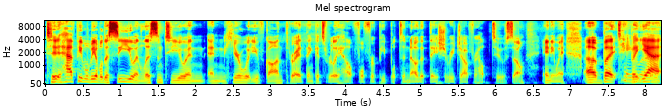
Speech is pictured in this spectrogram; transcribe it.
to have people be able to see you and listen to you and and hear what you've gone through i think it's really helpful for people to know that they should reach out for help too so anyway uh, but Taylor. but yeah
